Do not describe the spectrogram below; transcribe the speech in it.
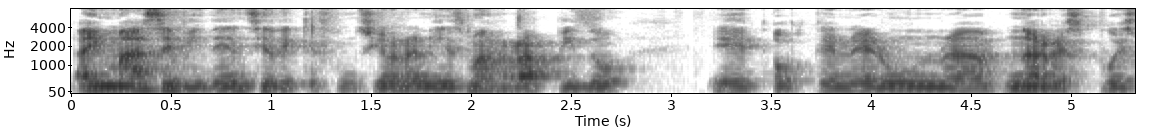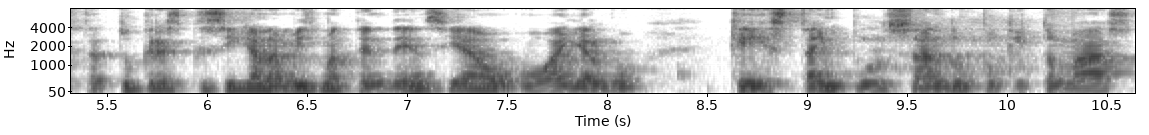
hay más evidencia de que funcionan y es más rápido eh, obtener una, respuesta. ¿Tú crees que siga la misma tendencia o, hay algo que está impulsando un poquito más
